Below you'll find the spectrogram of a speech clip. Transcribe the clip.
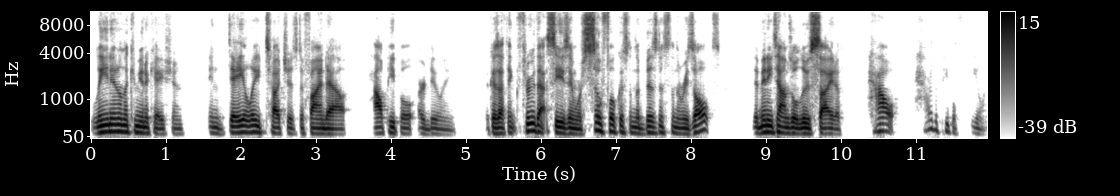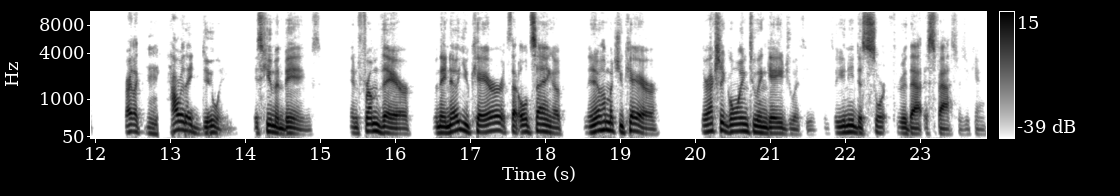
lean in on the communication, in daily touches to find out how people are doing. Because I think through that season, we're so focused on the business and the results that many times we'll lose sight of how how are the people feeling, right? Like mm. how are they doing as human beings? And from there, when they know you care, it's that old saying of they know how much you care, they're actually going to engage with you. And so you need to sort through that as fast as you can.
